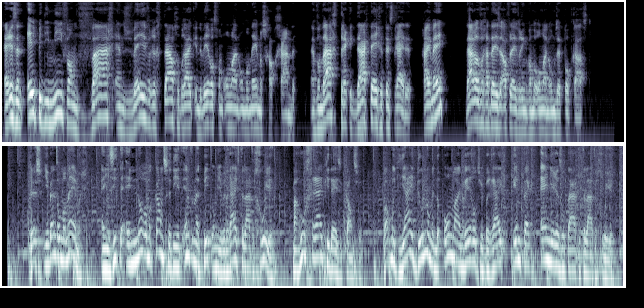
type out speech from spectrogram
Er is een epidemie van vaag en zweverig taalgebruik in de wereld van online ondernemerschap gaande. En vandaag trek ik daartegen ten strijde. Ga je mee? Daarover gaat deze aflevering van de Online Omzet Podcast. Dus je bent ondernemer en je ziet de enorme kansen die het internet biedt om je bedrijf te laten groeien. Maar hoe grijp je deze kansen? Wat moet jij doen om in de online wereld je bereik, impact en je resultaten te laten groeien?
